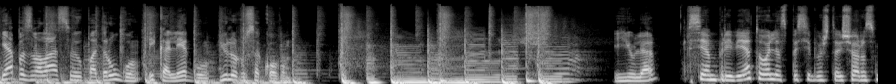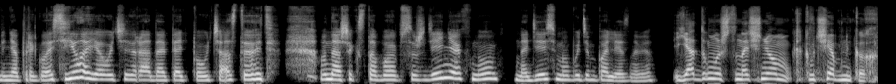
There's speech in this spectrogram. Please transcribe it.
я позвала свою подругу и коллегу Юлю Русакову. Юля, Всем привет, Оля, спасибо, что еще раз меня пригласила. Я очень рада опять поучаствовать в наших с тобой обсуждениях. Ну, надеюсь, мы будем полезными. Я думаю, что начнем, как в учебниках,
